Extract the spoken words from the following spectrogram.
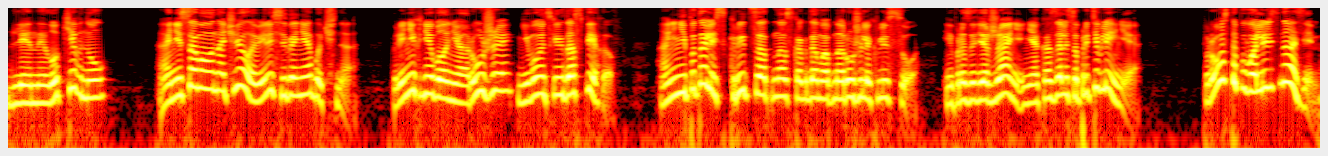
Длинный лук кивнул. Они с самого начала вели себя необычно. При них не было ни оружия, ни воинских доспехов. Они не пытались скрыться от нас, когда мы обнаружили их в лесу, и про задержание не оказали сопротивления. Просто повалились на земь,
